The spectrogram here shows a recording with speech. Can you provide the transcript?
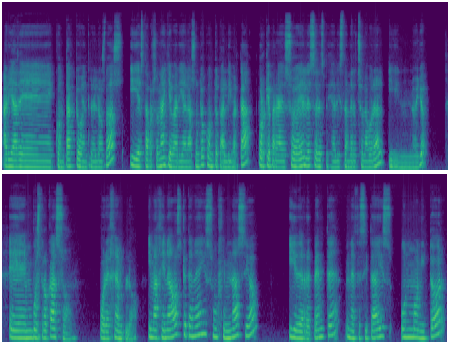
haría de contacto entre los dos y esta persona llevaría el asunto con total libertad, porque para eso él es el especialista en derecho laboral y no yo. En vuestro caso, por ejemplo, imaginaos que tenéis un gimnasio y de repente necesitáis un monitor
